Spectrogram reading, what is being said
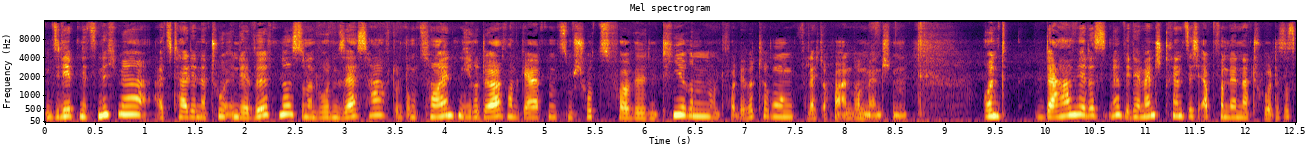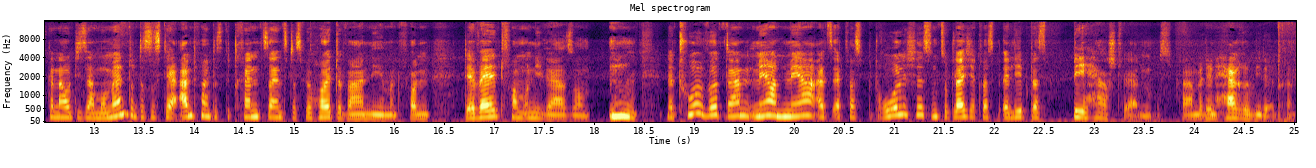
Und sie lebten jetzt nicht mehr als Teil der Natur in der Wildnis, sondern wurden sesshaft und umzäunten ihre Dörfer und Gärten zum Schutz vor wilden Tieren und vor der Witterung, vielleicht auch vor anderen Menschen. Und da haben wir das, ne, der Mensch trennt sich ab von der Natur. Das ist genau dieser Moment und das ist der Anfang des Getrenntseins, das wir heute wahrnehmen, von der Welt, vom Universum. Natur wird dann mehr und mehr als etwas Bedrohliches und zugleich etwas erlebt, das beherrscht werden muss. Da haben wir den Herre wieder drin.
